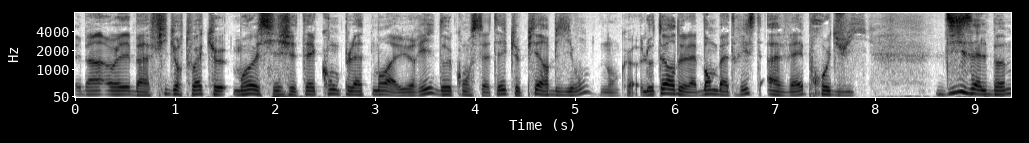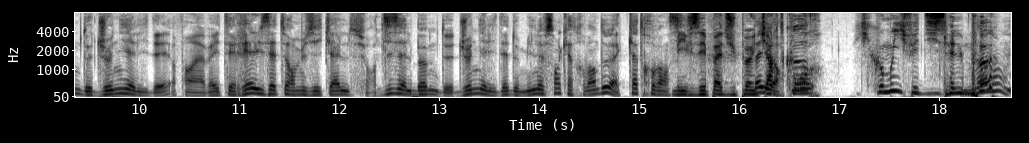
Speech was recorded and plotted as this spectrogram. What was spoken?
Eh ben, ouais, bah, figure-toi que moi aussi j'étais complètement ahuri de constater que Pierre Billon, donc euh, l'auteur de La Bamba Triste, avait produit 10 albums de Johnny Hallyday, enfin avait été réalisateur musical sur 10 albums de Johnny Hallyday de 1982 à 86. Mais il faisait pas du punk hardcore. Comment il fait 10 Non, albums non.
